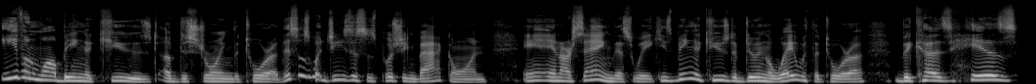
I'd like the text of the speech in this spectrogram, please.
even while being accused of destroying the Torah. This is what Jesus is pushing back on in our saying this week. He's being accused of doing away with the Torah because his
